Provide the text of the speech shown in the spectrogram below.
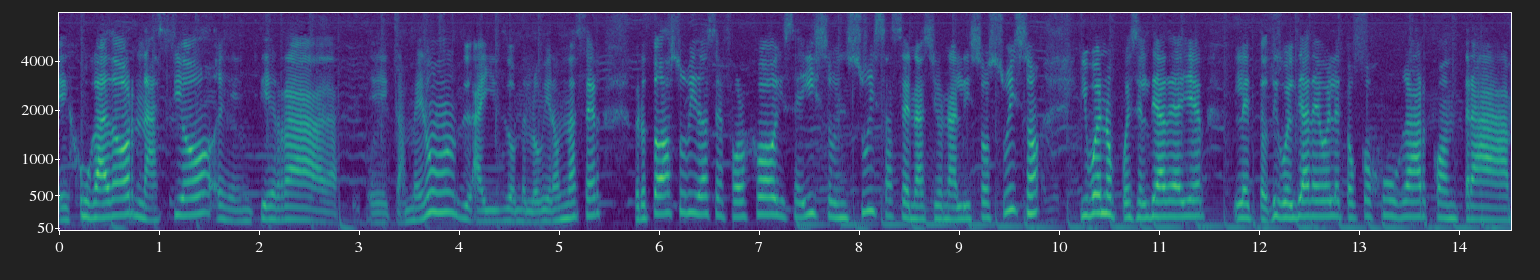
eh, jugador nació en tierra eh, Camerún, ahí donde lo vieron nacer, pero toda su vida se forjó y se hizo en Suiza, se nacionalizó suizo. Y bueno, pues el día de ayer, le digo, el día de hoy le tocó jugar contra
